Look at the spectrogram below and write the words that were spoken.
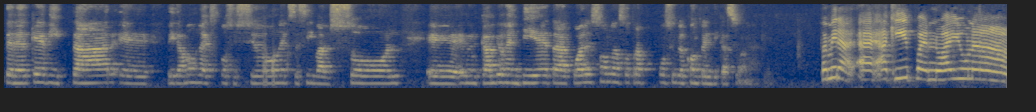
tener que evitar, eh, digamos, la exposición excesiva al sol, en cambios en dieta? ¿Cuáles son las otras posibles contraindicaciones aquí? Pues mira, aquí pues no hay una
